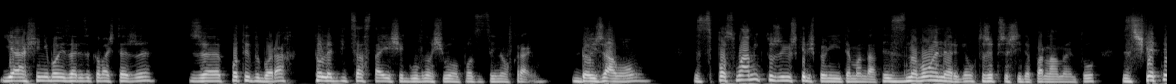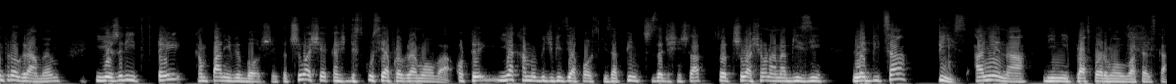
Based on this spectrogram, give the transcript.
Ja się nie boję zaryzykować tezy, że po tych wyborach to lewica staje się główną siłą opozycyjną w kraju. Dojrzałą, z posłami, którzy już kiedyś pełnili te mandaty, z nową energią, którzy przyszli do parlamentu, z świetnym programem i jeżeli w tej kampanii wyborczej toczyła się jakaś dyskusja programowa o tym, jaka ma być wizja Polski za 5 czy za 10 lat, to toczyła się ona na wizji lewica, PiS, a nie na linii Platforma Obywatelska.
